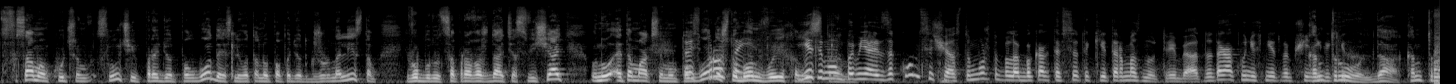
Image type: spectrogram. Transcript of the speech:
в самом худшем случае пройдет полгода, если вот оно попадет к журналистам, его будут сопровождать, освещать, ну, это максимум то полгода, чтобы он выехал Если бы мы поменяли закон сейчас, то можно было бы как-то все-таки тормознуть ребят, но так как у них нет вообще Контроль, никаких... да, контроль.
